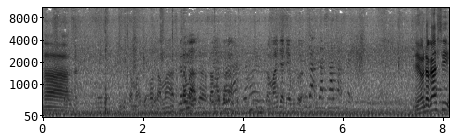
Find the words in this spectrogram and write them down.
Nah. Sama aja. Oh, sama. Sama. Sama, sama, sama aja dia berdua. Enggak, enggak sama ya udah kasih.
